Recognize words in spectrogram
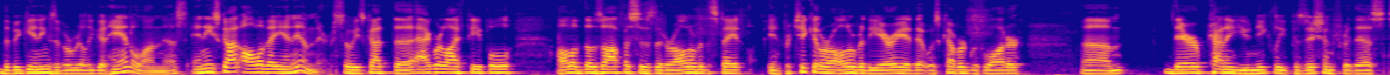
the beginnings of a really good handle on this. And he's got all of A&M there. So he's got the AgriLife people, all of those offices that are all over the state, in particular all over the area that was covered with water. Um, they're kind of uniquely positioned for this.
